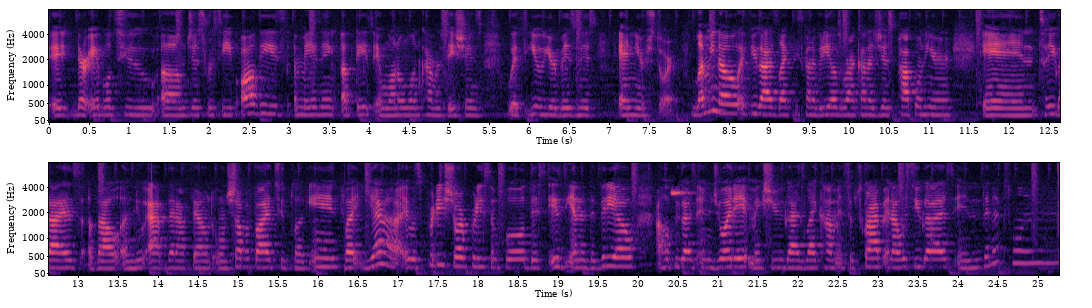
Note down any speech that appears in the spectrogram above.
it, they're able to um, just receive all these amazing updates and one-on-one -on -one conversations with you your business and your store. Let me know if you guys like these kind of videos where I kind of just pop on here and tell you guys about a new app that I found on Shopify to plug in. But yeah it was pretty short pretty simple. This is the end of the video. I hope you guys enjoyed it. Make sure you guys like comment subscribe and I will see you guys in the next one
